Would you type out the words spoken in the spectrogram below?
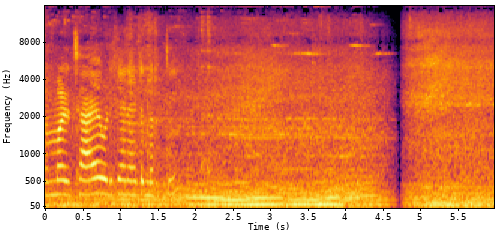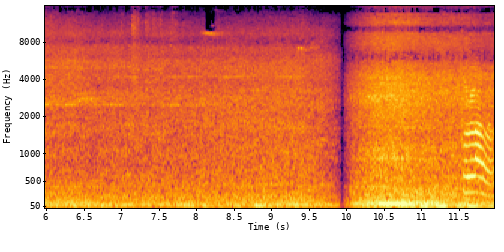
നമ്മൾ ചായ കുടിക്കാനായിട്ട് നിർത്തി. കൊള്ളാവോ?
